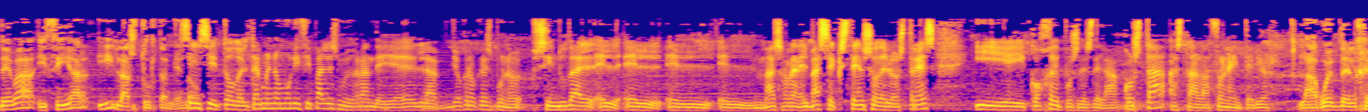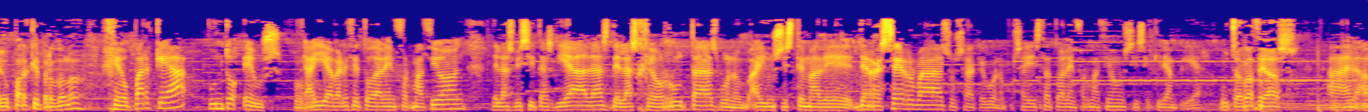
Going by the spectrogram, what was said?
Deva, Iciar y Lastur también, ¿no? Sí, sí, todo. El término municipal es muy grande. Eh, yo creo que es, bueno, sin duda el, más grande, el más extenso de los tres y, coge pues desde la costa hasta la zona interior. ¿La web del Geoparque, perdona? Geoparquea.eus. Ahí aparece toda la información de las visitas guiadas, de las georrutas, bueno, hay un sistema de, reservas, o sea que, bueno, pues ahí está toda la información si se quiere ampliar. Muchas gracias. a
